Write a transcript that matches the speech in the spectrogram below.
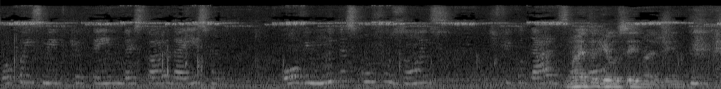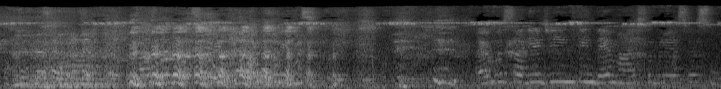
pouco conhecimento que eu tenho da história da ISKCON, houve muitas confusões, dificuldades. Mais do até. que você imagina. Eu gostaria de entender mais sobre esse assunto.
